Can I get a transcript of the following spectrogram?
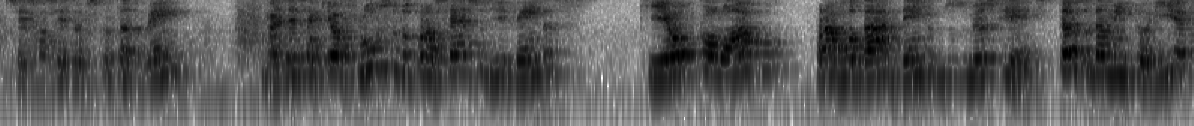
Não sei se vocês estão me escutando bem, mas esse aqui é o fluxo do processo de vendas que eu coloco para rodar dentro dos meus clientes, tanto da mentoria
